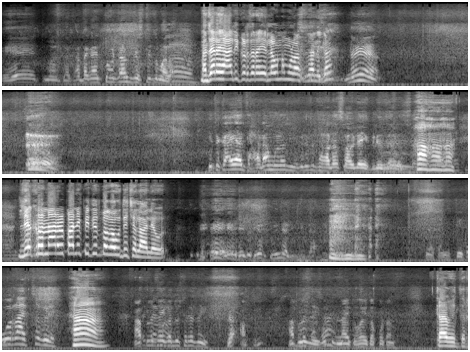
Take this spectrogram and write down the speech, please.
हे तुम्हाला- आता काय तोटा दिसते तुम्हाला. मग जरा हे अलीकडे जरा हे लावण्यामुळे असं झालं का? नाही. इथं काय या झाडामुळे इकडे बी झाडं सावल्या इकडे बी झाडं हा हा हा. लेकरं नारळ पाणी पितात बघा उद्याच्याला आल्यावर. पोर आहेत सगळे. हा. आपलंच आहे का दुसऱ्याच आहे? आपलंच आहे का? नाही तो व्हायचा कुठं? काय होय तर?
